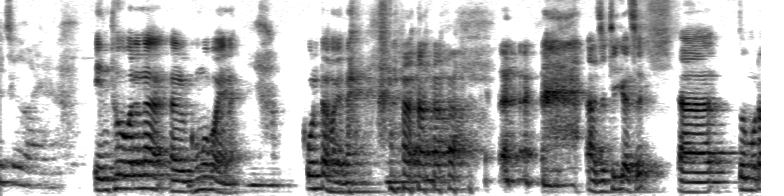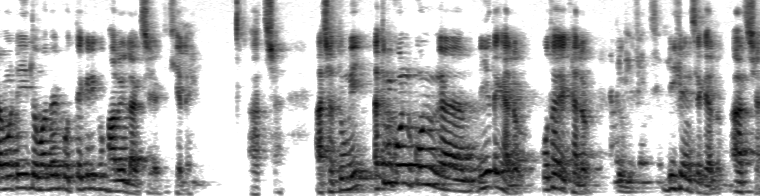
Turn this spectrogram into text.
কিছু হয় না। ইন্থু বলে না ঘুমও পায় না। কোনটা হয় না? আচ্ছা ঠিক আছে। তো মোটামুটি তোমাদের প্রত্যেকেরই খুব ভালোই লাগছে আর কি খেলে। আচ্ছা। আচ্ছা তুমি? তুমি কোন কোন ইয়েতে খেলো? কোথায় খেলো? আমি ডিফেন্সে ডিফেন্সে খেলো। আচ্ছা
